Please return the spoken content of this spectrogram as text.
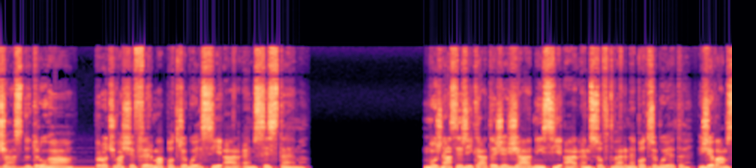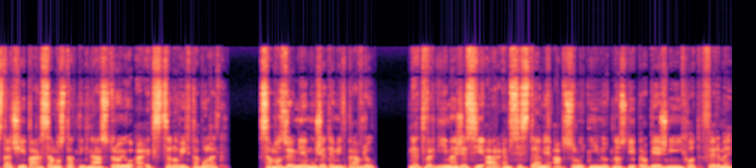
Část druhá. Proč vaše firma potřebuje CRM systém? Možná si říkáte, že žádný CRM software nepotřebujete, že vám stačí pár samostatných nástrojů a Excelových tabulek. Samozřejmě můžete mít pravdu. Netvrdíme, že CRM systém je absolutní nutností pro běžný chod firmy.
